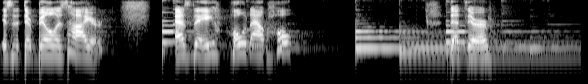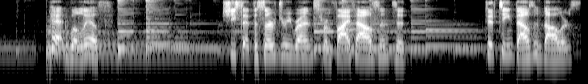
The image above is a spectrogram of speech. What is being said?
is that their bill is higher as they hold out hope that their pet will live. She said the surgery runs from 5,000 to $15,000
